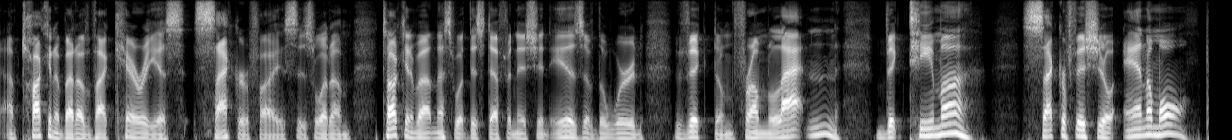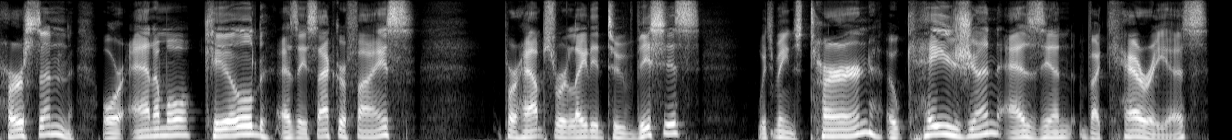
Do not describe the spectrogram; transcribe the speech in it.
I'm talking about a vicarious sacrifice, is what I'm talking about, and that's what this definition is of the word victim. From Latin, victima, sacrificial animal, person, or animal killed as a sacrifice, perhaps related to vicious which means turn, occasion, as in vicarious,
